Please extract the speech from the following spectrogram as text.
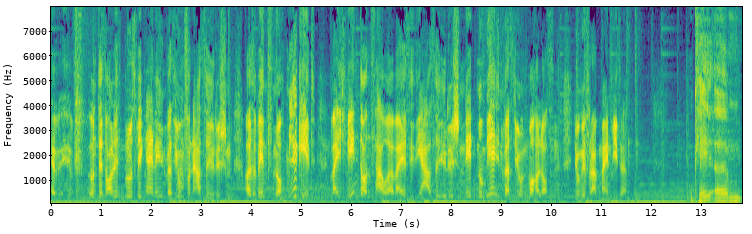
Äh, Und das alles bloß wegen einer Invasion von Außerirdischen. Also wenn es nach mir geht, weil ich wenn dann sauer, weil sie die Außerirdischen nicht noch mehr Invasion machen lassen. Junge Frau Meinwieder. Okay, ähm,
